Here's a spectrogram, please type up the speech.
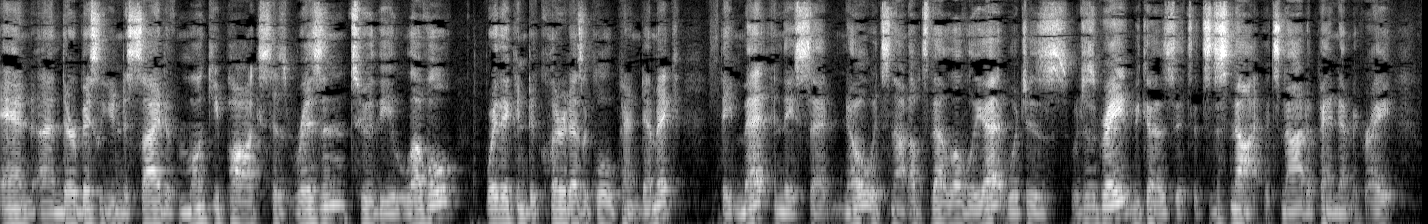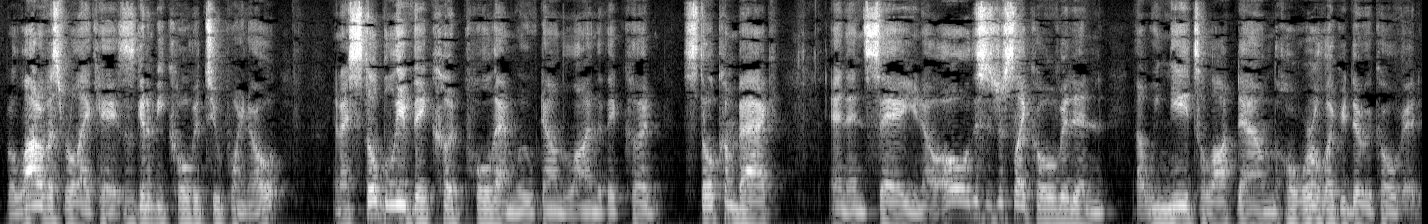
and, and they're basically going to decide if monkeypox has risen to the level where they can declare it as a global pandemic. They met and they said no, it's not up to that level yet, which is which is great because it's it's just not. It's not a pandemic, right? But a lot of us were like, hey, this is this going to be COVID 2.0? And I still believe they could pull that move down the line, that they could still come back and, and say, you know, oh, this is just like COVID and uh, we need to lock down the whole world like we did with COVID.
